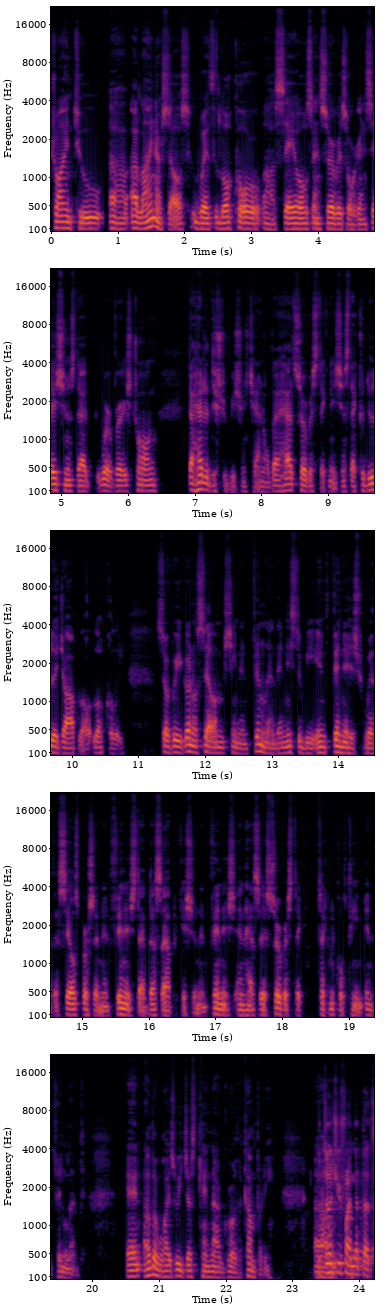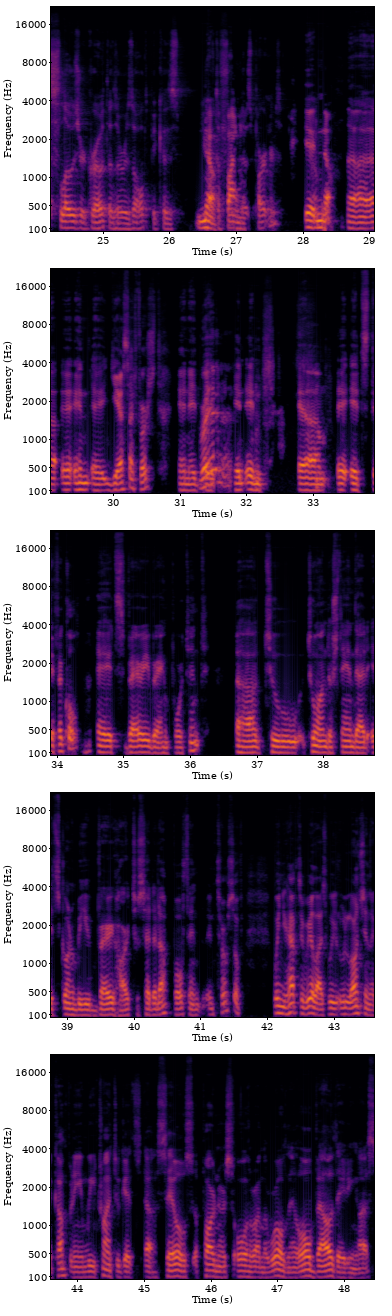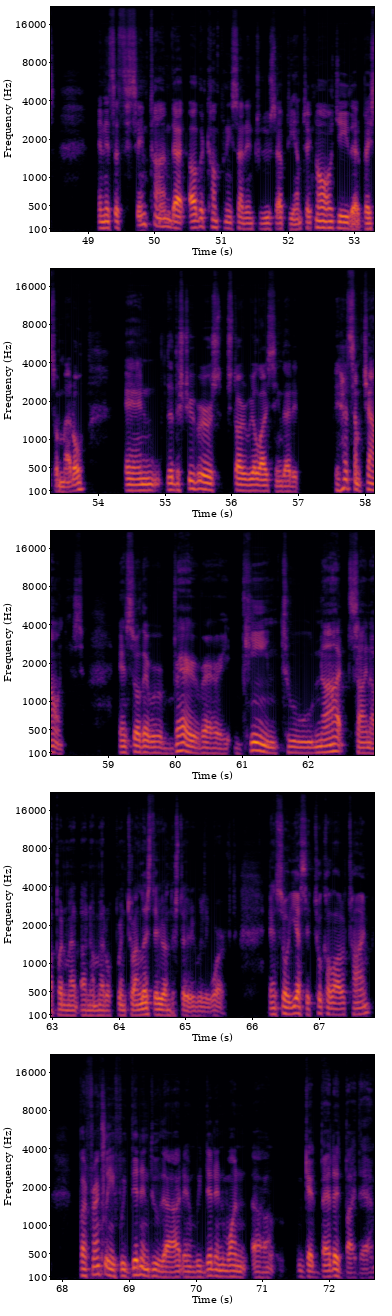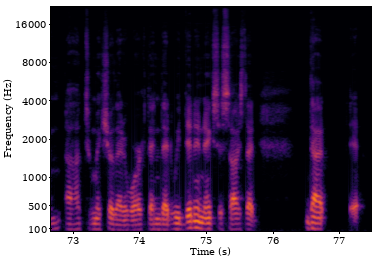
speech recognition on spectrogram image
trying to uh, align ourselves with local uh, sales and service organizations that were very strong, that had a distribution channel, that had service technicians that could do the job lo- locally. So if we're going to sell a machine in Finland, it needs to be in Finnish with a salesperson in Finnish that does the application in Finnish and has a service te- technical team in Finland. And otherwise, we just cannot grow the company. But don't um, you find that that slows your growth as a result because you no. have to find those partners? Uh, no, uh, and uh, yes, at first, and it, right. it and, and um, it, it's difficult. It's very, very important uh, to to understand that it's going to be very hard to set it up, both in, in terms of when you have to realize we, are launching the company and we're trying to get uh, sales partners all around the world and they're all validating us. And it's at the same time that other companies that introduce FDM technology that based on metal, and the distributors started realizing that it it had some challenges. And so they were very, very keen to not sign up on, on a metal printer unless they understood it really worked. And so, yes, it took a lot of time. But frankly, if we didn't do that and we didn't want uh, get vetted by them uh, to make sure that it worked, and that we didn't exercise that that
